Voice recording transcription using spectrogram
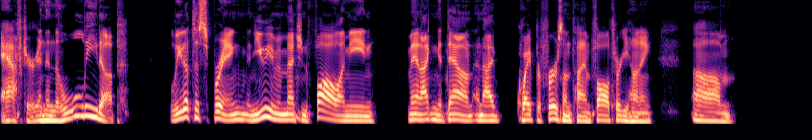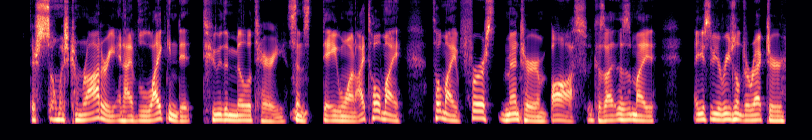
after, and then the lead up, lead up to spring, and you even mentioned fall. I mean, man, I can get down, and I quite prefer sometimes fall turkey hunting. Um, there's so much camaraderie, and I've likened it to the military since day one. I told my told my first mentor and boss because I, this is my I used to be a regional director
